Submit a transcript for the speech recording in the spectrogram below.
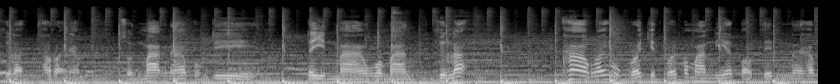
คือละเท่าไหร่นะครับ ส่วนมากนะครับผมที่ได้ยินมาประมาณคืนละ 500 600 700 ประมาณนี้ต่อเต็นท์นะครับ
